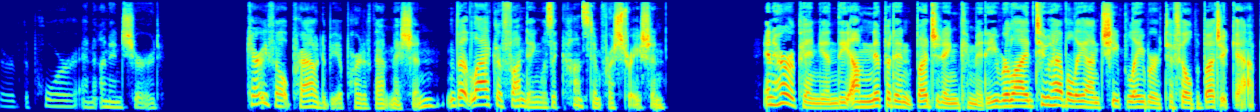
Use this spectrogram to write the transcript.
serve the poor and uninsured. Carrie felt proud to be a part of that mission, but lack of funding was a constant frustration. In her opinion, the omnipotent budgeting committee relied too heavily on cheap labor to fill the budget gap,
